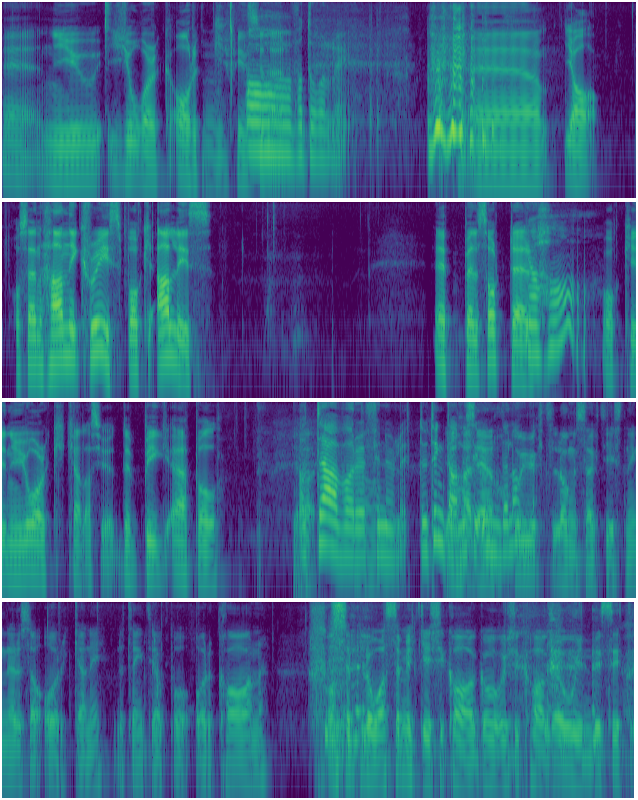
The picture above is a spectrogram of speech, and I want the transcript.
Eh, New York, Ork Mm. finns Åh, ju vad dålig. där. Eh, ja, och sen Honey Crisp och Alice. Äppelsorter Jaha. och i New York kallas ju The Big Apple. Ja, Jag, där var det ja. finurligt. Du tänkte jag Alice i hade en Underlandet. sjukt långsökt gissning när du sa orkar ni. Då tänkte jag på orkan. Och att det blåser mycket i Chicago och Chicago är Windy City.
